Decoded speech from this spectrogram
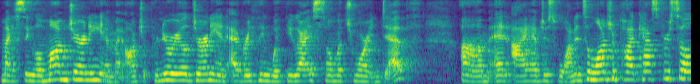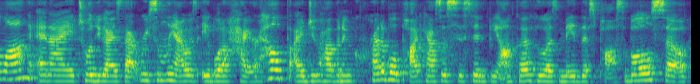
my single mom journey and my entrepreneurial journey and everything with you guys so much more in depth. Um, and I have just wanted to launch a podcast for so long. And I told you guys that recently I was able to hire help. I do have an incredible podcast assistant, Bianca, who has made this possible. So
